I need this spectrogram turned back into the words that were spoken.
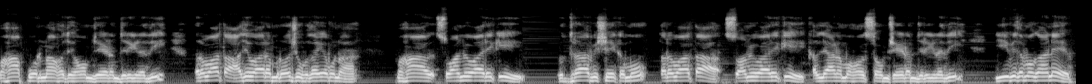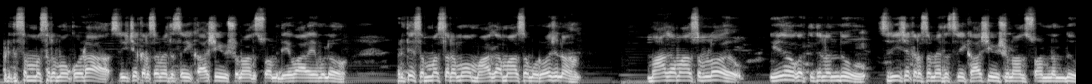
మహాపూర్ణాహుతి హోమం చేయడం జరిగినది. తర్వాత ఆదివారం రోజు ఉదయమున మహా స్వామివారికి రుద్రాభిషేకము తర్వాత స్వామివారికి కళ్యాణ మహోత్సవం చేయడం జరిగినది. ఈ విధముగానే ప్రతి సంవత్సరము కూడా శ్రీచక్ర సమేత శ్రీ కాశీ విశ్వనాథ స్వామి దేవాలయంలో ప్రతి సంవత్సరము మాఘమాసము రోజున మాఘమాసంలో ఏదో ఒక తిథి నందు శ్రీచక్ర సమేత శ్రీ కాశీ విశ్వనాథ స్వామి నందు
